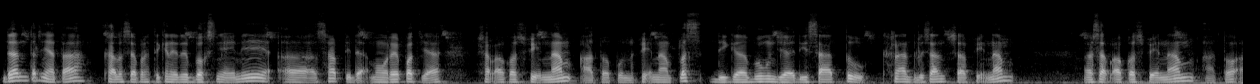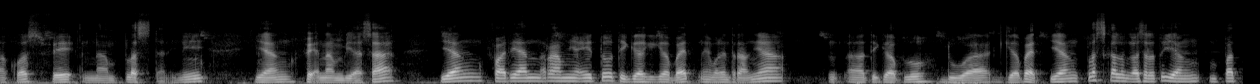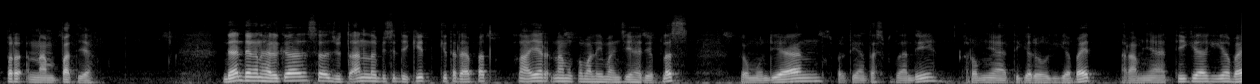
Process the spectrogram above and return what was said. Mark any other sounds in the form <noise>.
Dan ternyata kalau saya perhatikan dari boxnya ini uh, Sharp tidak mau repot ya Sharp Aquos V6 ataupun V6 Plus digabung jadi satu. Karena tulisan Sharp V6 uh, Sharp Aquos V6 atau Aquos V6 Plus. Dan ini yang V6 biasa. Yang varian RAM-nya itu 3 GB memori internalnya uh, 32 GB yang plus kalau nggak salah itu yang 4 per 64 ya. Dan dengan harga sejutaan lebih sedikit kita dapat layar 6,5 inci HD plus kemudian seperti yang tadi tadi ROM-nya 32 GB RAM-nya 3 GB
